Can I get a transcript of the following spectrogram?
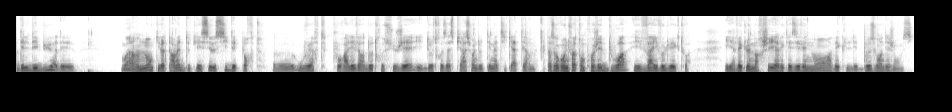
dès le début, à des, un nom qui va te permettre de te laisser aussi des portes euh, ouvertes pour aller vers d'autres sujets et d'autres aspirations et d'autres thématiques à terme. Parce qu'encore une fois, ton projet doit et va évoluer avec toi. Et avec le marché, avec les événements, avec les besoins des gens aussi.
